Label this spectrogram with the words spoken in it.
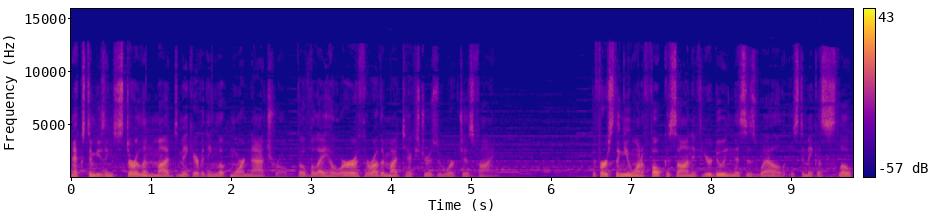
Next I'm using Stirland mud to make everything look more natural, though Vallejo earth or other mud textures would work just fine. The first thing you want to focus on if you're doing this as well is to make a slope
